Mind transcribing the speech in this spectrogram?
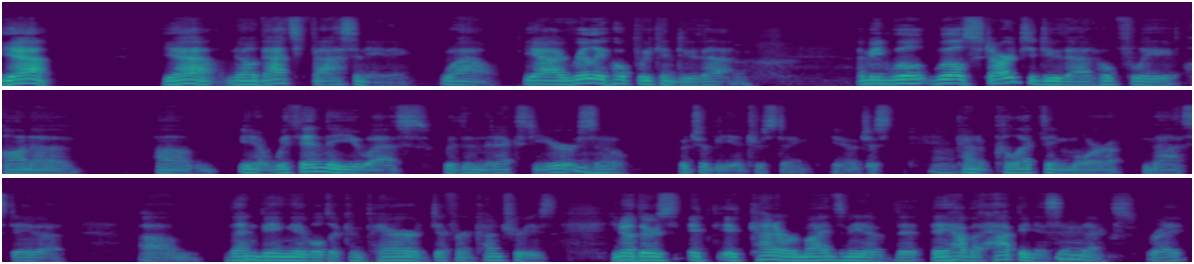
yeah. Yeah no that's fascinating. Wow. Yeah i really hope we can do that. I mean, we'll we'll start to do that hopefully on a um, you know within the U.S. within the next year or hmm so, which will be interesting. You know, just Uh, kind of collecting more mass data, um, then being able to compare different countries. You know, there's it. It kind of reminds me of that they have a happiness mm. index, right?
